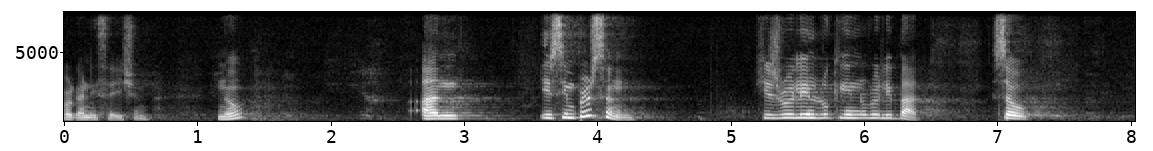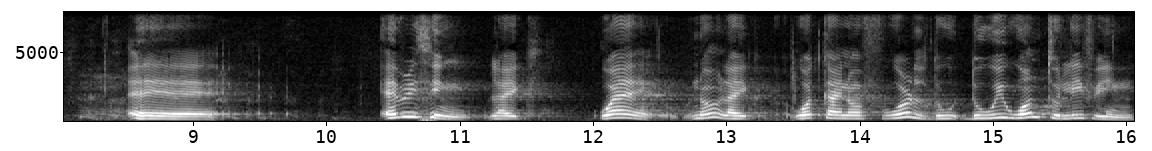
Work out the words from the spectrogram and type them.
organization, no? And he's in prison. He's really looking really bad. So, uh, everything, like, why, no, like, what kind of world do, do we want to live in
